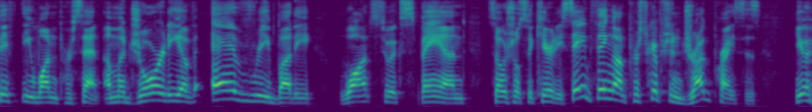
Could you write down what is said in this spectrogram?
51%. A majority of everybody wants to expand Social Security. Same thing on prescription drug prices. You,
